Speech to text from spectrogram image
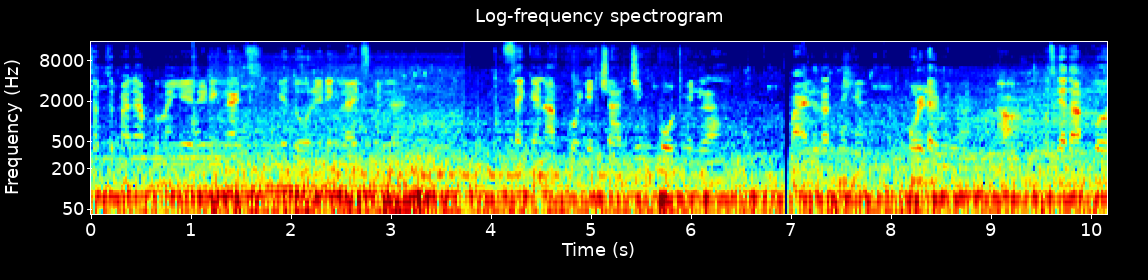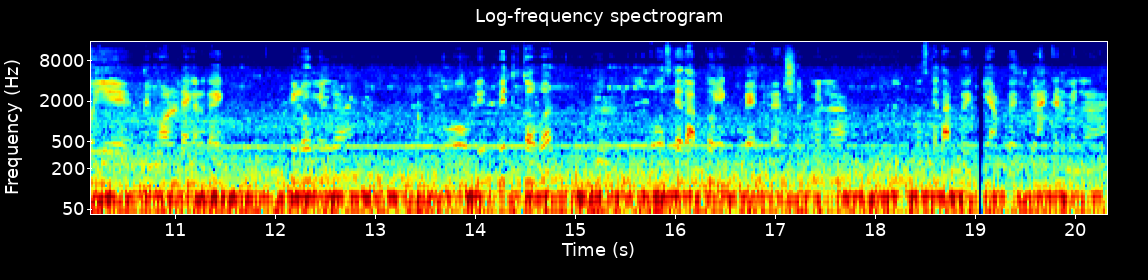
सबसे पहले आपको मैं ये रीडिंग लाइट्स ये दो रीडिंग लाइट्स मिल रहा है सेकंड आपको ये चार्जिंग पोर्ट मिल रहा है मोबाइल रखने के होल्डर मिल रहा है हाँ उसके बाद आपको ये बंगाल टाइगर का एक पिलो मिल रहा है। वो विथ कवर वो उसके बाद आपको एक बेड बेडशीट मिल रहा है। उसके बाद आपको एक ये आपको एक ब्लैंकेट मिल रहा है।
